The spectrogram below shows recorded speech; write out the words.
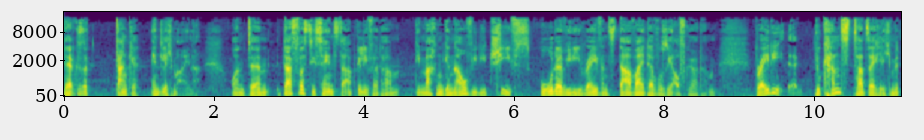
Der hat gesagt, danke, endlich mal einer. Und ähm, das, was die Saints da abgeliefert haben, die machen genau wie die Chiefs oder wie die Ravens da weiter, wo sie aufgehört haben. Brady, äh, du kannst tatsächlich mit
